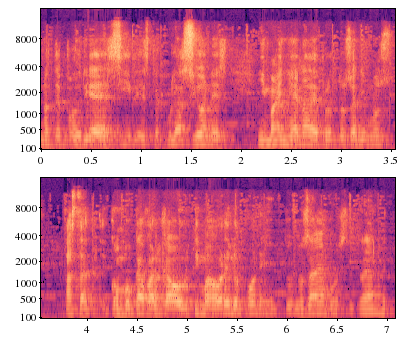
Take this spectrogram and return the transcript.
no te podría decir, especulaciones, y mañana de pronto salimos hasta convoca a Falcao a última hora y lo pone, entonces no sabemos realmente.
